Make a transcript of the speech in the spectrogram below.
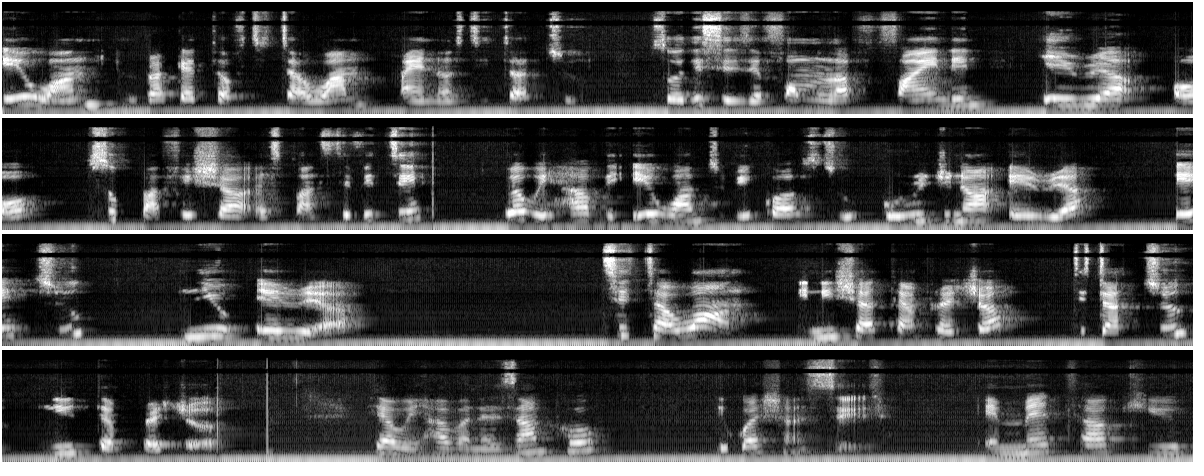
A1 in bracket of theta 1 minus theta 2. So this is a formula for finding area or superficial expansivity where we have the A1 to be equals to original area, A2 new area, theta 1 initial temperature, theta 2 new temperature. Here we have an example. The question says a metal cube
